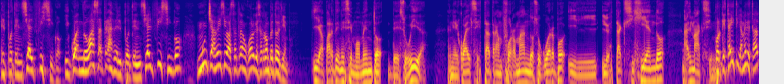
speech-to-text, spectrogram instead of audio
el potencial físico. Y cuando vas atrás del potencial físico, muchas veces vas atrás de un jugador que se rompe todo el tiempo. Y aparte en ese momento de su vida, en el cual se está transformando su cuerpo y lo está exigiendo al máximo. Porque estadísticamente está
